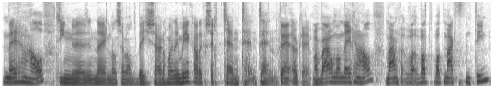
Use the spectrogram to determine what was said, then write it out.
9,5. 10 uh, in Nederland zijn we altijd een beetje zuinig, maar in Amerika had ik gezegd 10, 10, 10. Oké, okay, maar waarom dan 9,5? Waarom, wat, wat maakt het een 10?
